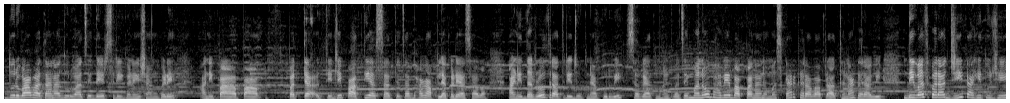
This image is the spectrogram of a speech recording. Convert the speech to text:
दुर्वा वाताना दुर्वाचे देश श्री गणेशांकडे आणि पा पा पत्त्या ती जे पाती असतात त्याचा भाग आपल्याकडे असावा. आणि दररोज रात्री झोपण्यापूर्वी सगळ्यात महत्त्वाचे मनोभावे बाप्पांना नमस्कार करावा प्रार्थना करावी. दिवसभरात जी काही तुझी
